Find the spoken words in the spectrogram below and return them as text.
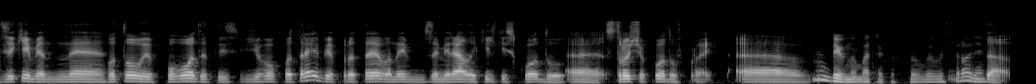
з яким я не готовий погодитись в його потребі, проте вони заміряли кількість коду, е, строчок коду в проєкт. Е, Дивна метрика справедливості раді. Да.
